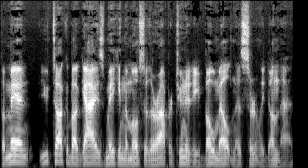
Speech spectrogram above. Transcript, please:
But man, you talk about guys making the most of their opportunity. Bo Melton has certainly done that.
